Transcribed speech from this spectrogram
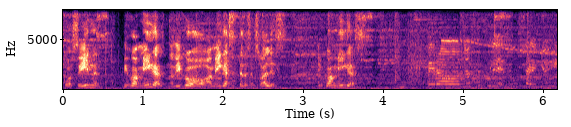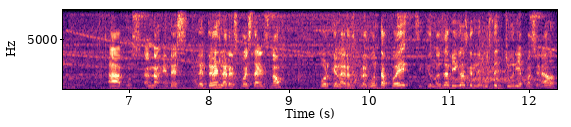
Pues sí, dijo amigas, no dijo amigas heterosexuales. Dijo amigas. Pero no sé si les gusta el Yuri. Ah, pues, ah, no, entonces, entonces la respuesta es no. Porque la pregunta fue si conoces amigos que les guste el Yuri apasionado.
